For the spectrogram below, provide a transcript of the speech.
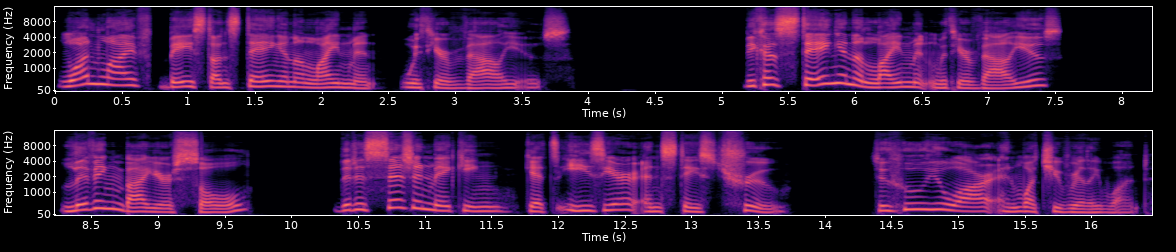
One life based on staying in alignment with your values. Because staying in alignment with your values living by your soul, the decision making gets easier and stays true to who you are and what you really want.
